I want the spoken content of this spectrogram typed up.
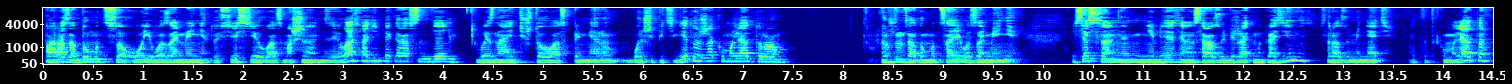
пора задуматься о его замене. То есть, если у вас машина не завелась в один прекрасный день, вы знаете, что у вас, к примеру, больше пяти лет уже аккумулятору, нужно задуматься о его замене. Естественно, не обязательно сразу бежать в магазин, сразу менять этот аккумулятор.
